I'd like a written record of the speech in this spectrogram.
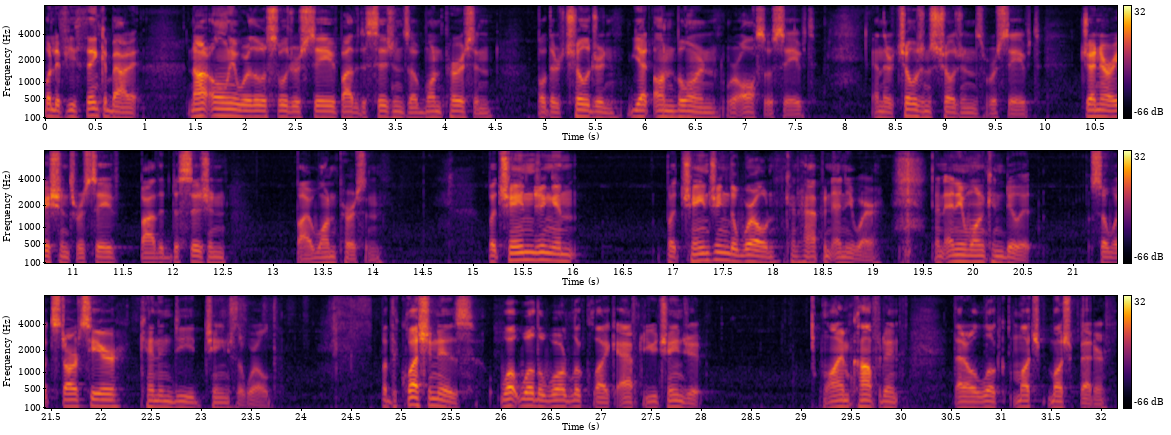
But if you think about it, not only were those soldiers saved by the decisions of one person, but their children, yet unborn, were also saved, and their children's children were saved. Generations were saved by the decision by one person. But changing in but changing the world can happen anywhere, and anyone can do it. So what starts here can indeed change the world. But the question is, what will the world look like after you change it? Well, I am confident that it will look much, much better.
